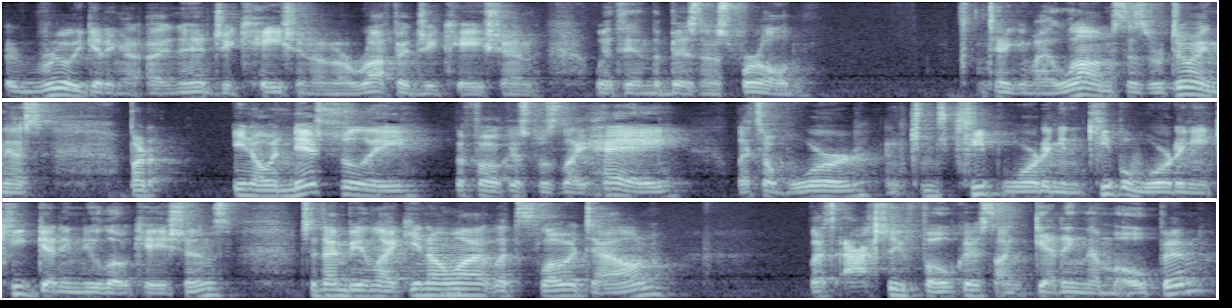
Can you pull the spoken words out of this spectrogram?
really getting a, an education and a rough education within the business world taking my lumps as we're doing this. But you know initially the focus was like hey let's award and keep awarding and keep awarding and keep getting new locations to then being like, you know what, let's slow it down. Let's actually focus on getting them open,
